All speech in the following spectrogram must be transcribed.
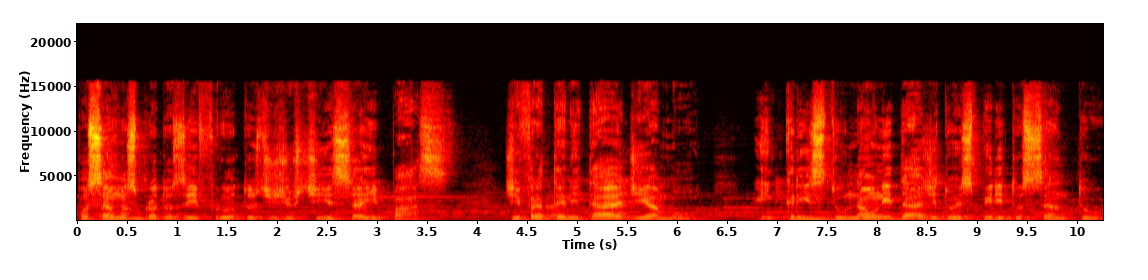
possamos produzir frutos de justiça e paz, de fraternidade e amor, em Cristo, na unidade do Espírito Santo.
